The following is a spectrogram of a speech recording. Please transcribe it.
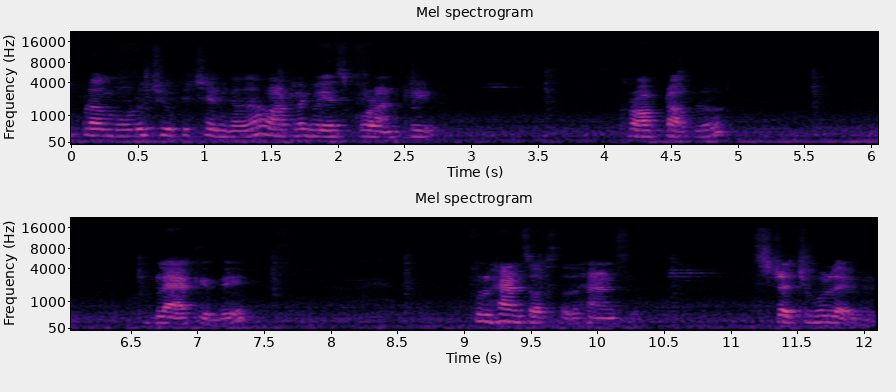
ఇప్పుడు ఆ మూడు చూపించాను కదా వాటికి వేసుకోవడానికి. క్రాప్ టాప్లు బ్లాక్ ఇది. ఫుల్ హ్యాండ్స్ వస్తుంది హ్యాండ్స్ స్ట్రెచబుల్ అవి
